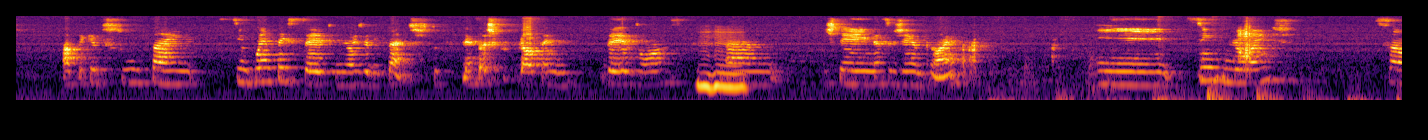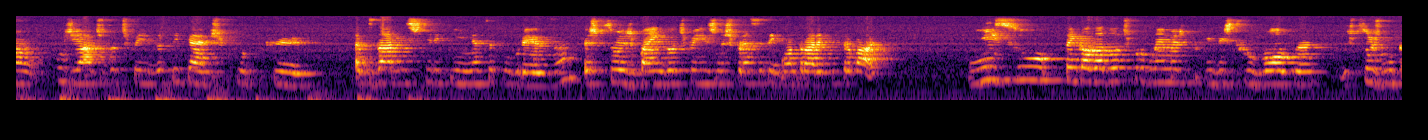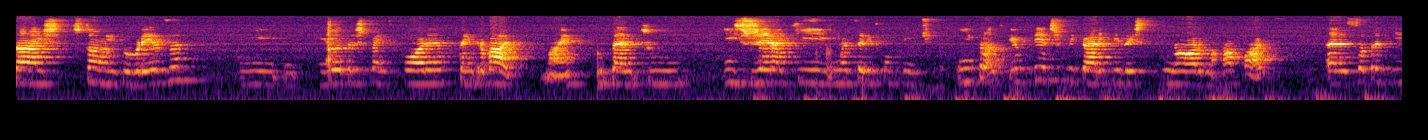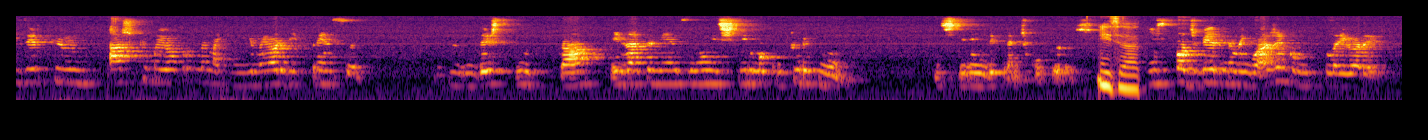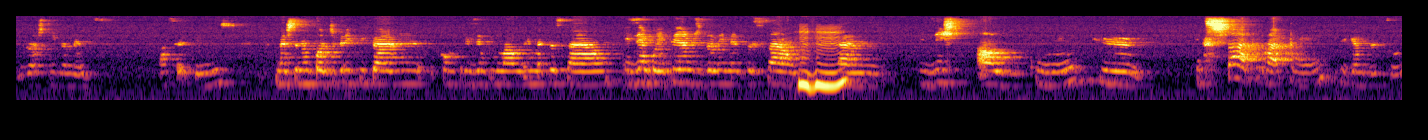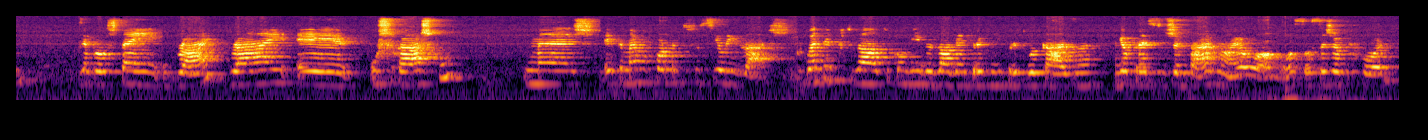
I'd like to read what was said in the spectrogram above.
A África do Sul tem 57 milhões de habitantes. Tu pensas Portugal tem 10, 11. Uhum. Um, ah, isto é imensa gente, não é? E 5 milhões são refugiados de outros países africanos, porque apesar de existir aqui imensa pobreza, as pessoas vêm de outros países na esperança de encontrar aqui trabalho. E isso tem causado outros problemas, porque existe revolta, as pessoas locais estão em pobreza e, e outras que vêm de fora têm trabalho, não é? Portanto, isso gera aqui uma série de conflitos. E pronto, eu queria te explicar aqui deste enorme à parte, uh, só para te dizer que acho que o maior problema aqui, a maior diferença deste ponto tá? é exatamente não existir uma cultura comum, existirem diferentes culturas. Exato. Isso podes ver na linguagem, como falei agora exaustivamente acerca disso, mas também podes verificar, como por exemplo na alimentação, exemplo em termos de alimentação, uhum. um, existe algo comum que, que se está a tornar comum, digamos assim. Por exemplo, eles têm o braai. Braai é o churrasco mas é também uma forma de socializar. Enquanto em Portugal tu convidas alguém para vir para a tua casa e ofereces jantar, não é? Ou almoço, ou seja o que for,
